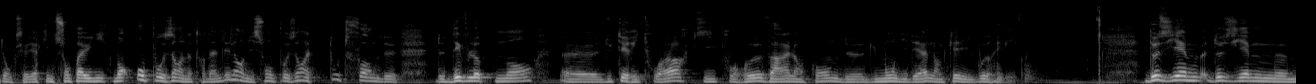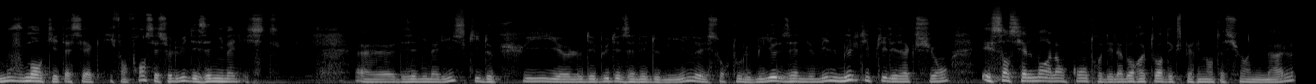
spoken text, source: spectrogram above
Donc ça veut dire qu'ils ne sont pas uniquement opposants à Notre-Dame-des-Landes, ils sont opposants à toute forme de, développement euh, du territoire qui, pour eux, va à l'encontre du monde idéal dans lequel ils voudraient vivre. Deuxième, deuxième mouvement qui est assez actif en France est celui des animalistes. Euh, des animalistes qui, depuis euh, le début des années 2000 et surtout le milieu des années 2000, multiplient les actions essentiellement à l'encontre des laboratoires d'expérimentation animale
